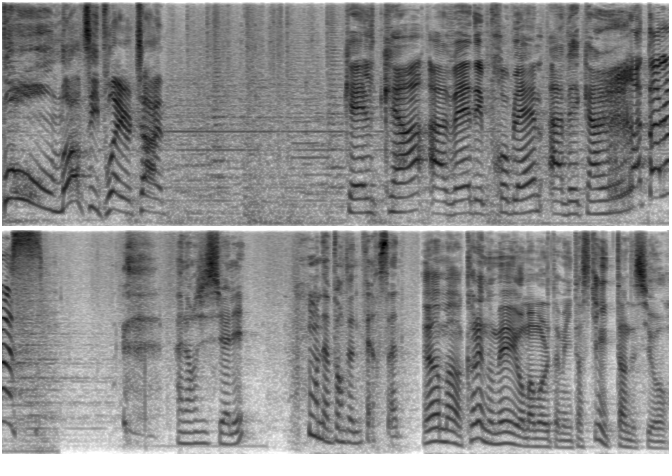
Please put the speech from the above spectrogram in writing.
boom! Multiplayer time! Quelqu'un avait des problèmes avec un ratalos Alors j'y suis allée. On n'abandonne personne. いやまあ彼の名誉を守るために助けに行ったんですよ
